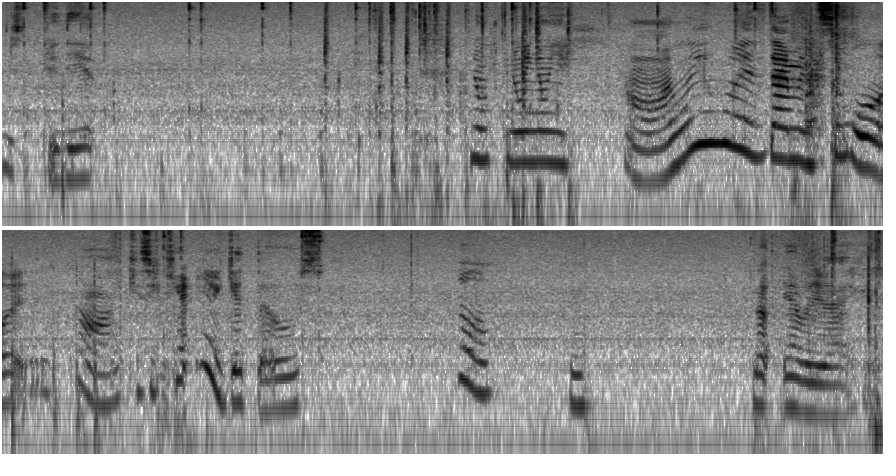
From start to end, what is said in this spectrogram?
Just do that. No, no, no, no. Aw, I want a diamond sword. Aw, because you can't really get those. Oh. Hmm. No, never do that again.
